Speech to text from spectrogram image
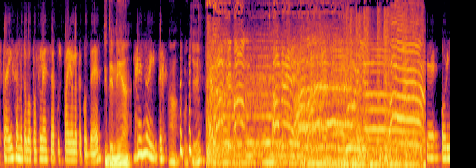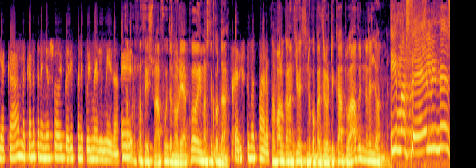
στα ίσα με τον Παπαφλέσσα που σπάει όλα τα κοντέρ. Την ταινία. Ε, Εννοείται. Α, οκ. Και οριακά με κάνετε να νιώσω υπερήφανη που είμαι Ελληνίδα. Ε, Θα προσπαθήσουμε. Αφού ήταν οριακό, είμαστε κοντά. ευχαριστούμε πάρα πολύ. Θα βάλω κανένα δυο εθνικοπατριωτικά του Άδωνη να τελειώνουμε. Είμαστε Έλληνες,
